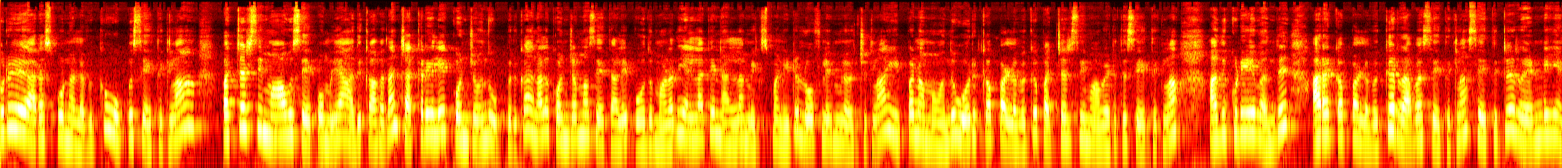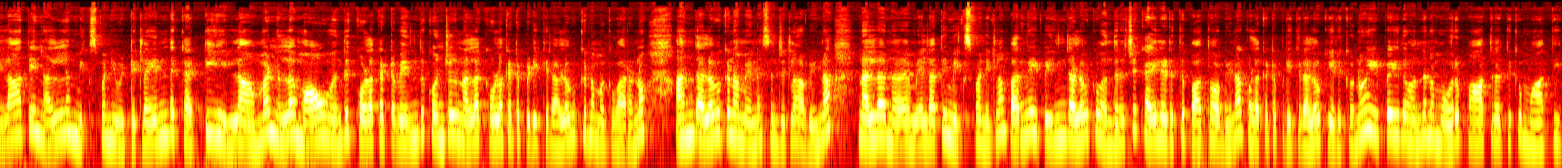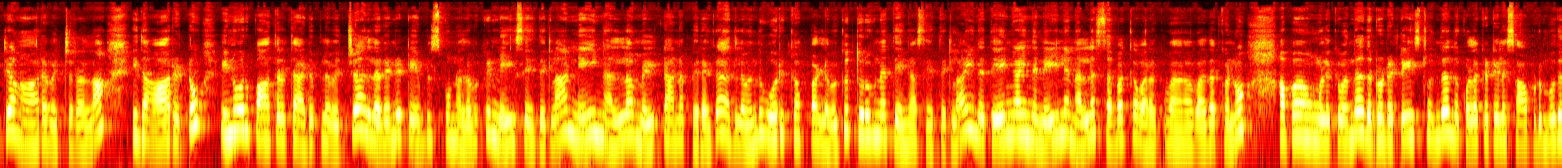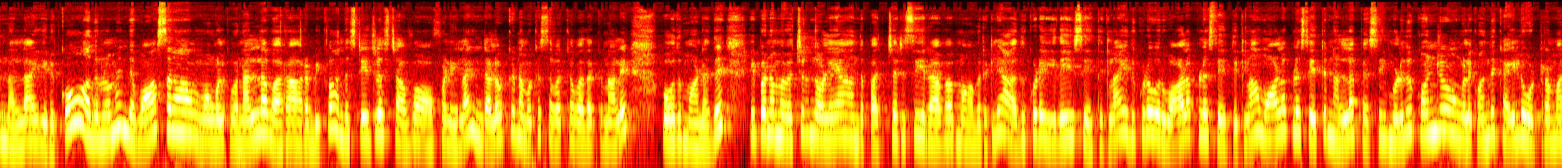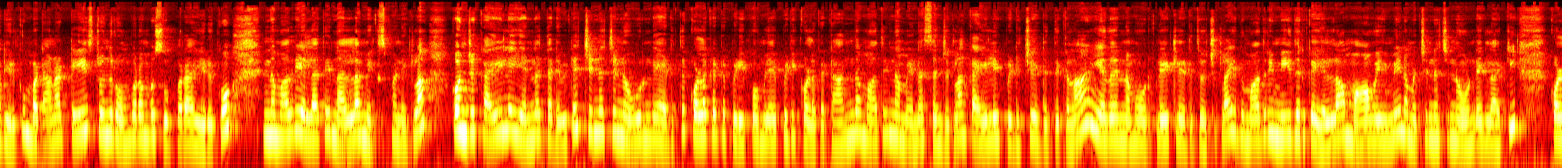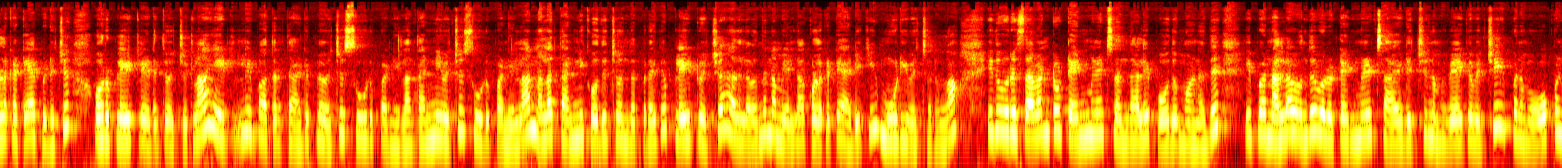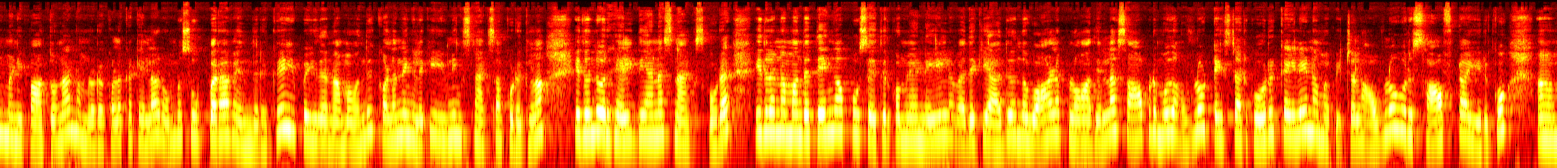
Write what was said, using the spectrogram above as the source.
ஒரு அரை ஸ்பூன் அளவுக்கு உப்பு சேர்த்துக்கலாம். பச்சரிசி மாவு சேர்ப்போம் இல்லையா? அதுக்காக தான் சர்க்கரையிலே கொஞ்சம் வந்து உப்பு இருக்குது அதனால் கொஞ்சமாக சேர்த்தாலே போதுமானது. எல்லாத்தையும் நல்லா மிக்ஸ் பண்ணிவிட்டு லோ ஃப்ளேமில் வச்சுக்கலாம். இப்போ நம்ம வந்து ஒரு கப் அளவுக்கு பச்சரிசி மாவு எடுத்து சேர்த்துக்கலாம். அது கூடயே வந்து அரை கப் அளவுக்கு ரவை சேர்த்துக்கலாம். சேர்த்துட்டு ரெண்டையும் எல்லாத்தையும் நல்லா மிக்ஸ் பண்ணி விட்டுக்கலாம். எந்த கட்டியும் இல்லாமல் நல்லா மாவு வந்து கொலக்கட்டை வெந்து கொஞ்சம் நல்லா கொலக்கட்டை பிடிக்கிற அளவுக்கு நமக்கு வரணும். அந்த அளவுக்கு நம்ம என்ன செஞ்சுக்கலாம் அப்படின்னா நல்லா எல்லாத்தையும் மிக்ஸ் பண்ணிக்கலாம். பாருங்கள் இப்போ இந்த அளவுக்கு வந்துருச்சு. கையில் கையில் எடுத்து பார்த்தோம் அப்படின்னா கொலக்கட்டை பிடிக்கிற அளவுக்கு இருக்கணும் இப்போ இதை வந்து நம்ம ஒரு பாத்திரத்துக்கு மாற்றிட்டு ஆற வச்சிடலாம். இதை ஆறட்டும். இன்னொரு பாத்திரத்தை அடுப்பில் வச்சு அதில் ரெண்டு டேபிள் ஸ்பூன் அளவுக்கு நெய் சேர்த்துக்கலாம். நெய் நல்லா மெல்ட் ஆன பிறகு அதில் வந்து ஒரு கப் அளவுக்கு துருவின தேங்காய் சேர்த்துக்கலாம். இந்த தேங்காய் இந்த நெய்யில் நல்லா செவக்க வர வதக்கணும். அப்போ உங்களுக்கு வந்து அதோட டேஸ்ட் வந்து அந்த கொலக்கட்டையில் சாப்பிடும்போது நல்லா இருக்கும். அது இல்லாமல் இந்த வாசனை உங்களுக்கு நல்லா வர ஆரம்பிக்கும். அந்த ஸ்டேஜில் ஸ்டவ்வை ஆஃப் பண்ணிடலாம். இந்த அளவுக்கு நமக்கு செவக்க வதக்கினாலே போதுமானது. இப்போ நம்ம வச்சுருந்தோம் இல்லையா? அந்த பச்சரிசி ரவை மாவு இருக்கு இல்லையா? அது கூட இதையும் சேர்த்துக்கலாம். இது கூட ஒரு வாழைப்பழம் சேர்த்துக்கலாம். வாழைப்பழம் சேர்த்து நல்லா பிசையும் பொழுது கொஞ்சம் உங்களுக்கு வந்து கையில் ஒட்டுற மாதிரி இருக்கும். பட் ஆனால் டேஸ்ட் வந்து ரொம்ப ரொம்ப சூப்பராக இருக்கும். இந்த மாதிரி எல்லாத்தையும் நல்லா மிக்ஸ் பண்ணிக்கலாம். கொஞ்சம் கையில் எண்ணெய் தடவிட்டு சின்ன சின்ன உருண்டையாக எடுத்து கொலக்கட்டை பிடிப்போம் இல்லையா? பிடி கொலக்கட்டை அந்த மாதிரி நம்ம என்ன செஞ்சுக்கலாம்? கையிலே பிடிச்சு எடுத்துக்கலாம். எதை நம்ம ஒரு பிளேட்டில் எடுத்து வச்சுக்கலாம். இது மாதிரி மீதி இருக்க எல்லா மாவையுமே நம்ம சின்ன சின்ன உருண்டைகளாக்கி கொள்ளக்கட்டையாக பிடிச்சு ஒரு பிளேட்டில் எடுத்து வச்சுக்கலாம். இட்லி பாத்திரத்தை அடுப்பில் வச்சு சூடு பண்ணிடலாம். தண்ணி வச்சு சூடு பண்ணிடலாம். நல்லா தண்ணி கொதிச்சு வந்த பிறகு பிளேட் வச்சு அதில் வந்து நம்ம எல்லா கொலக்கட்டையும் அடுக்கி மூடி வச்சிடலாம். இது ஒரு செவன் டு டென் மினிட்ஸ் வந்தாலே போதுமானது. இப்போ நல்லா வந்து ஒரு டென் மினிட்ஸ் ஆகிடுச்சு நம்ம வேக வச்சு இப்போ நம்ம ஓப்பன் பண்ணி பார்த்தோன்னா நம்மளோட கொலக்கட்டையெல்லாம் ரொம்ப சூப்பராக வெந்திருக்கு. இப்போ இதை நம்ம வந்து குழந்தைங்களுக்கு ஈவினிங் ஸ்நாக்ஸாக கொடுக்கலாம். இது வந்து ஒரு ஹெல்த்தியான ஸ்நாக்ஸ் கூட. இதில் நம்ம அந்த தேங்காய் பூ சேர்த்துருக்கோம் இல்லையா நெய்யில் வதக்கி அது அந்த வாழைப்பழம் அதெல்லாம் சாப்பிடும்போது அவ்வளோ டேஸ்ட்டாக இருக்கும். ஒரு கையிலே நம்ம பிச்சலாம். அவ்வளோ ஒரு சாஃப்டாக இருக்கும்.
